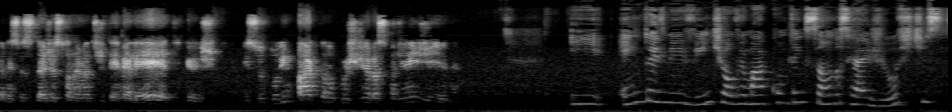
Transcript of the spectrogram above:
da necessidade de acionamento de termoelétricas. Isso tudo impacta no custo de geração de energia. Né? E em 2020 houve uma contenção dos reajustes.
